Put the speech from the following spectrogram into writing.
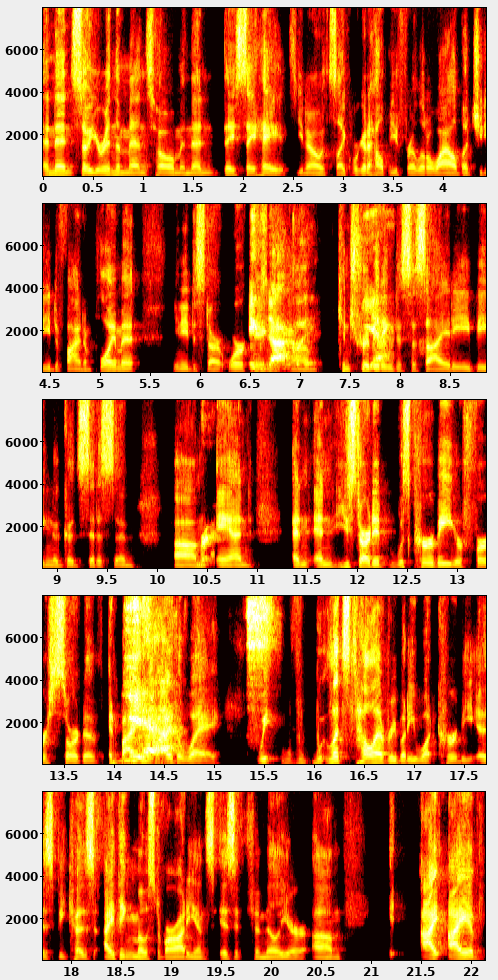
And then so you're in the men's home and then they say, hey, it's, you know, it's like we're going to help you for a little while, but you need to find employment. You need to start working, exactly. um, contributing yeah. to society, being a good citizen. Um, right. and and and you started was Kirby your first sort of and by, yeah. by the way, we let's tell everybody what Kirby is because I think most of our audience isn't familiar. Um, I I have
